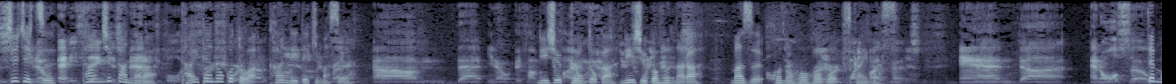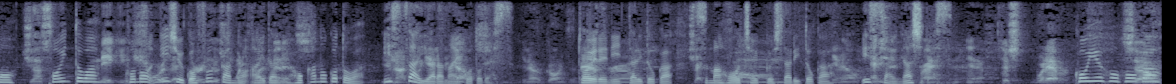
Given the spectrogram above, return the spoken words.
事実、短時間なら、大抵のことは管理できますよ。20分とか25分なら、まずこの方法を使います。でも、ポイントは、この25分間の間に他のことは一切やらないことです。トイレに行ったりとか、スマホをチェックしたりとか、一切なしです。こういう方法が、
